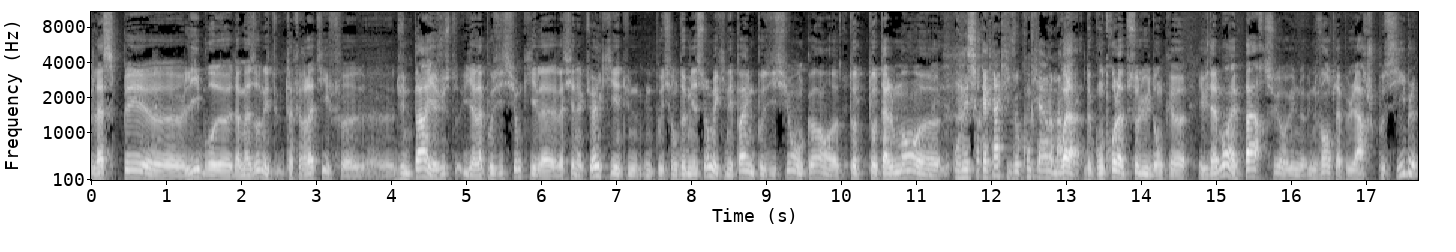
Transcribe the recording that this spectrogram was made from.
l'aspect euh, libre d'Amazon est tout à fait relatif. Euh, d'une part, il y a juste il y a la position qui est la, sienne actuelle, qui est une, position de domination, mais qui n'est pas une position encore euh, totalement. On est sur quelqu'un qui veut conquérir le marché. Voilà, de contrôle absolu. Donc, évidemment, elle part sur une, une, vente la plus large possible.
